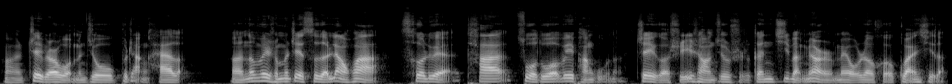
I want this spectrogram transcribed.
啊，这边我们就不展开了啊。那为什么这次的量化策略它做多微盘股呢？这个实际上就是跟基本面没有任何关系的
